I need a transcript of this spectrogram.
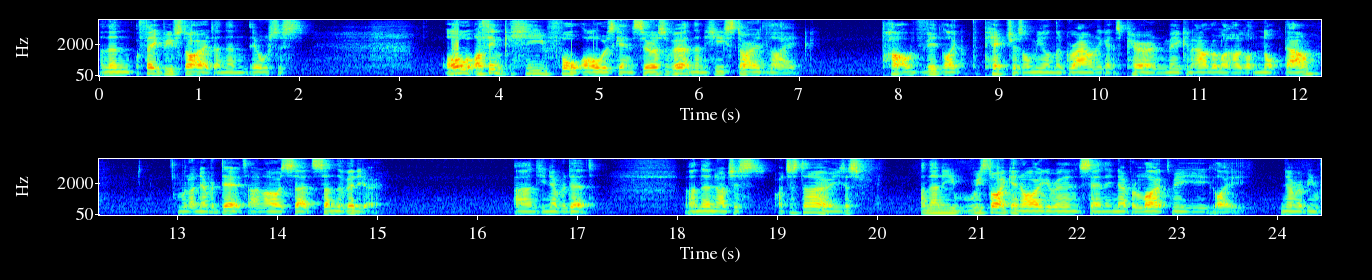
And then fake beef started, and then it was just. Oh, I think he thought I was getting serious with it, and then he started, like, part of vid like pictures on me on the ground against Perrin, making out look like I got knocked down, but I never did. And I was said send the video, and he never did. And then I just I just don't know. He just and then he we started getting arguments, saying they never liked me, like never been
